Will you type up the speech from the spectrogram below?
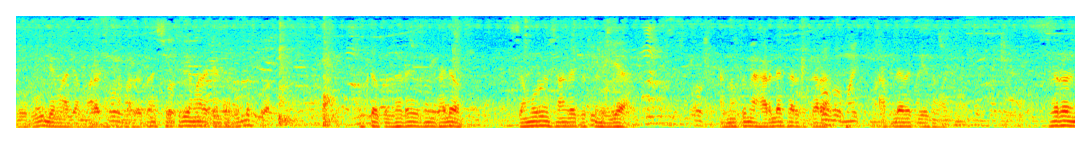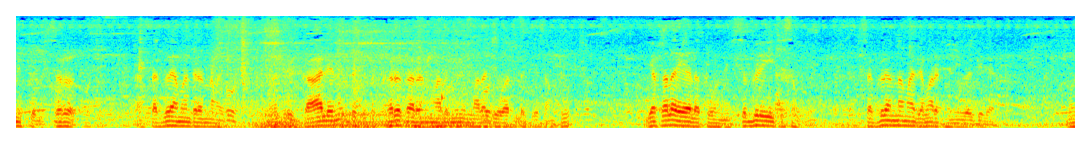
जो रूल आहे माझ्या मराठी समाजाचा क्षेत्रीय मराठ्यांचा रूलच तो कुठं लढाईवर निघाल्यावर समोरून सांगायचं तुम्ही या. आणि मग तुम्ही हारल्यासारखं हो करा हो माहीत. आपल्याला ते जमत नाही. सरळ निघतो सरळ. सगळ्या मंत्र्यांना माहिती मंत्री का आले नाही त्याचं खरं कारण मला मी मला जे वाटलं ते सांगतो. एकाला यायला तो नाही सगळे यायचे सांगतो सगळ्यांना माझ्या मराठ्यांनी वेळ दिल्या. मग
